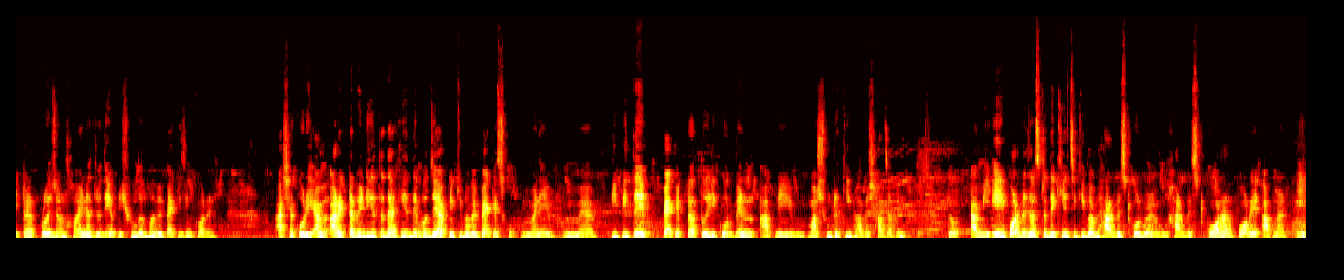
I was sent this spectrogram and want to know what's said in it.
এটার প্রয়োজন হয় না যদি আপনি সুন্দরভাবে প্যাকেজিং করেন। আশা করি আমি আরেকটা ভিডিওতে দেখিয়ে দেব যে আপনি কীভাবে প্যাকেজ মানে পিপিতে প্যাকেটটা তৈরি করবেন, আপনি মাশরুমটা কীভাবে সাজাবেন। তো আমি এই পর্বে জাস্ট দেখিয়েছি কীভাবে হারভেস্ট করবেন এবং হারভেস্ট করার পরে আপনার এই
